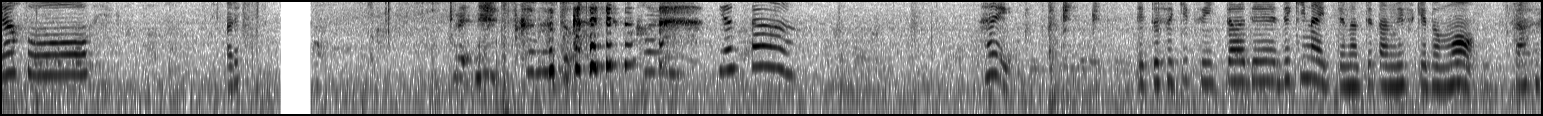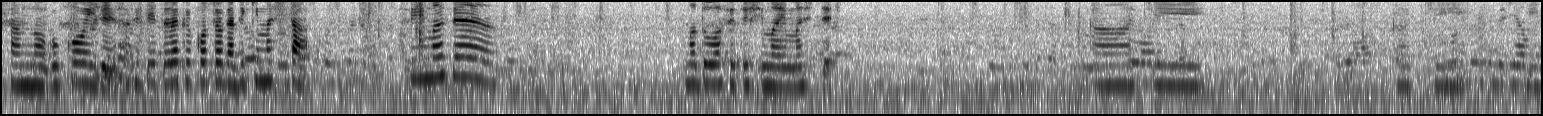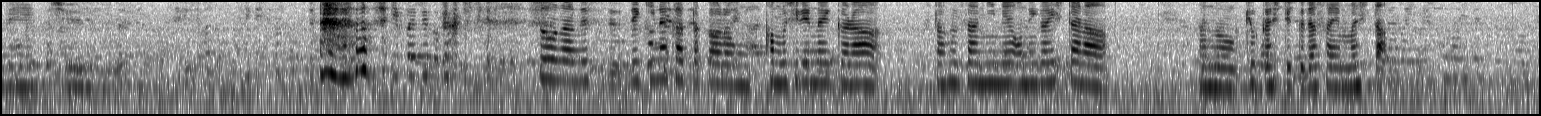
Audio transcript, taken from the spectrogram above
やっほー。あれ？これ？ね使いました。使える。やったー。はい。えっとさっきツイッターでできないってなってたんですけどもスタッフさんのご好意でさせていただくことができました。すいません。惑わせてしまいましてガチガチイベ中いっぱいペコペコしてそうなんです。できなかったからもかもしれないからスタッフさんにねお願いしたらあの許可してくださいました。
